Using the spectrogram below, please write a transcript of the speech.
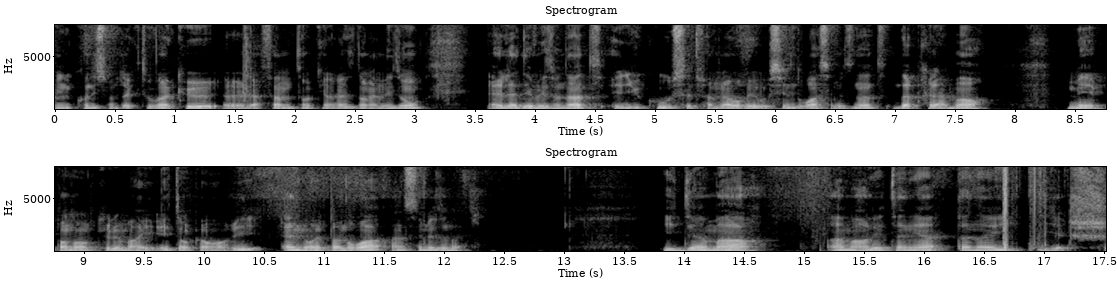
une condition de l'actuva, que euh, la femme, tant qu'elle reste dans la maison, elle a des maisonnotes, et du coup, cette femme-là aurait aussi le droit à ses maisonnotes d'après la mort, mais pendant que le mari est encore en vie, elle n'aurait pas droit à ses maisonnotes. Idéamar, Tania Tanaï Yesh.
